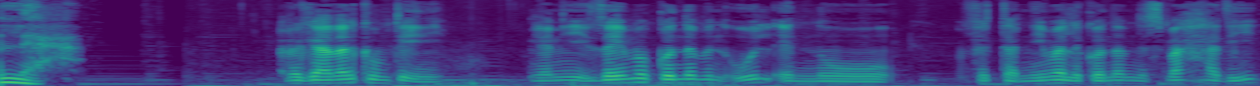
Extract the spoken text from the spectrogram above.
ملاح. رجعنا لكم تاني. يعني زي ما كنا بنقول إنه في الترنيمة اللي كنا بنسمعها دي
